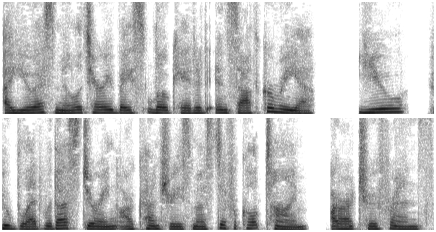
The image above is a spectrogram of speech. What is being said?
a U.S. military base located in South Korea. You, who bled with us during our country's most difficult time, are our true friends.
